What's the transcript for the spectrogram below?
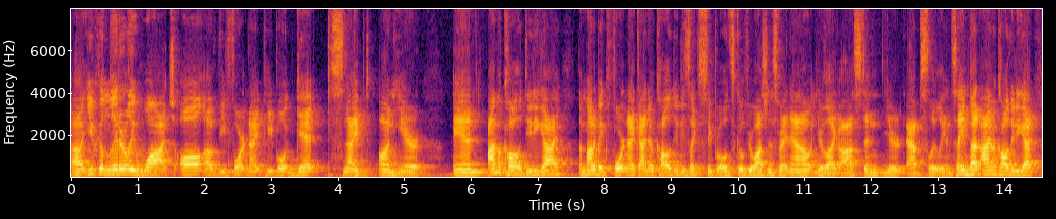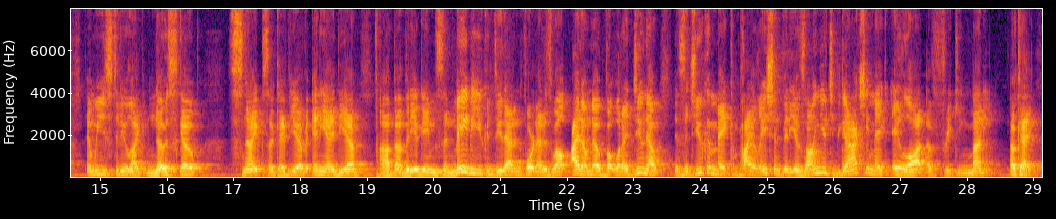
Uh, you can literally watch all of the Fortnite people get sniped on here. And I'm a Call of Duty guy. I'm not a big Fortnite guy. I know Call of Duty is like super old school. If you're watching this right now, you're like, Austin, you're absolutely insane. But I'm a Call of Duty guy, and we used to do like no scope snipes. Okay, if you have any idea uh, about video games, then maybe you can do that in Fortnite as well. I don't know, but what I do know is that you can make compilation videos on YouTube. You can actually make a lot of freaking money. Okay,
